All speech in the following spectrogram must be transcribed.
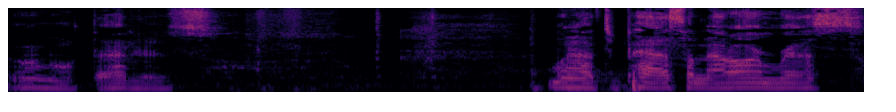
I don't know what that is. I'm gonna have to pass on that armrest.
